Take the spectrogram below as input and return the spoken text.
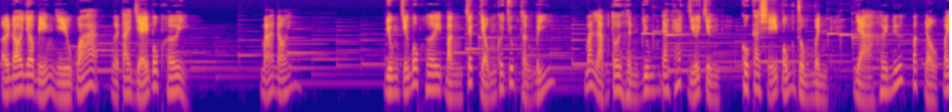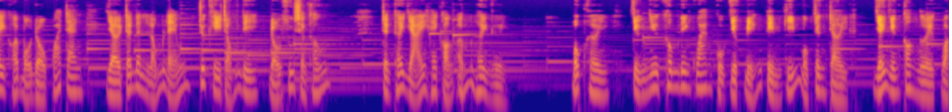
ở đó do biển nhiều quá, người ta dễ bốc hơi. Má nói, dùng chữ bốc hơi bằng chất giọng có chút thần bí. Má làm tôi hình dung đang hát giữa chừng, cô ca sĩ bỗng rùng mình và hơi nước bắt đầu bay khỏi bộ đồ quá trang, giờ trở nên lỏng lẻo trước khi rỗng đi, đổ xuống sân khấu. Trên thế giải hay còn ấm hơi người. Bốc hơi chừng như không liên quan cuộc vượt biển tìm kiếm một chân trời với những con người quặt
